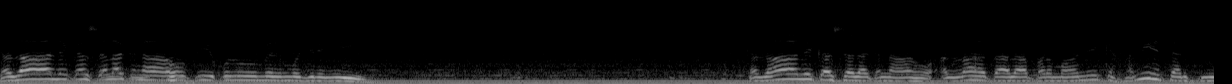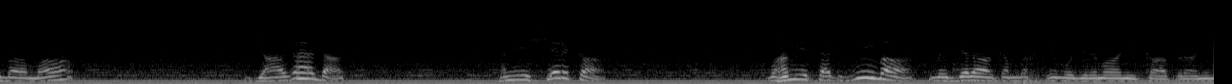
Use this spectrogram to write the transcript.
كذلك سلكناه في قلوب المجرمين کذالک سلکناہ اللہ تعالی فرمانے کہ ہمیں ترتیبہ ما جاگہ دات ہمیں شرکا و ہمیں تکذیبہ میں دلا کم بختی مجرمانی کافرانی.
